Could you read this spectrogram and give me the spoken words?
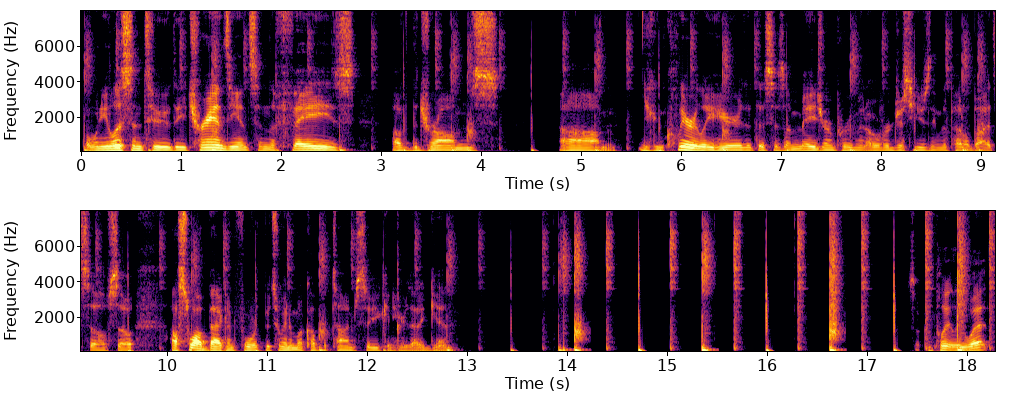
But when you listen to the transients and the phase of the drums, um, you can clearly hear that this is a major improvement over just using the pedal by itself. So I'll swap back and forth between them a couple times so you can hear that again. So completely wet.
